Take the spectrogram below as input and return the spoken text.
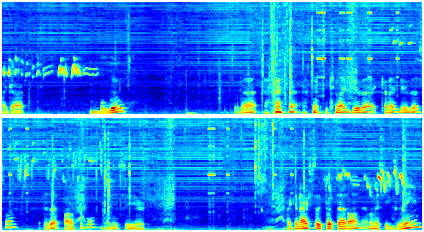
I got blue. So that. Can I do that? Can I do this one? Is that possible? Let me see here. I can actually put that on there. Let me see. Green.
